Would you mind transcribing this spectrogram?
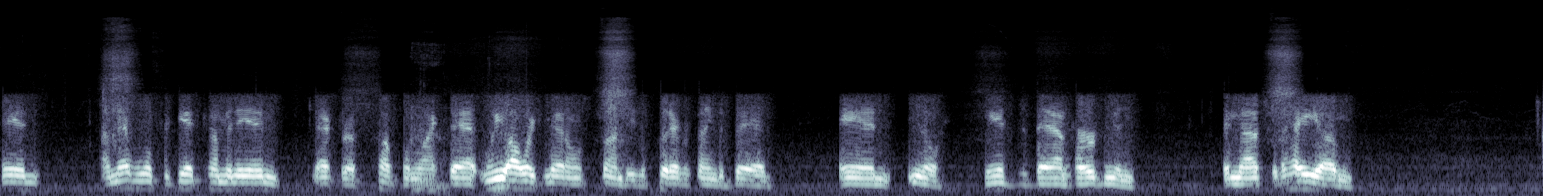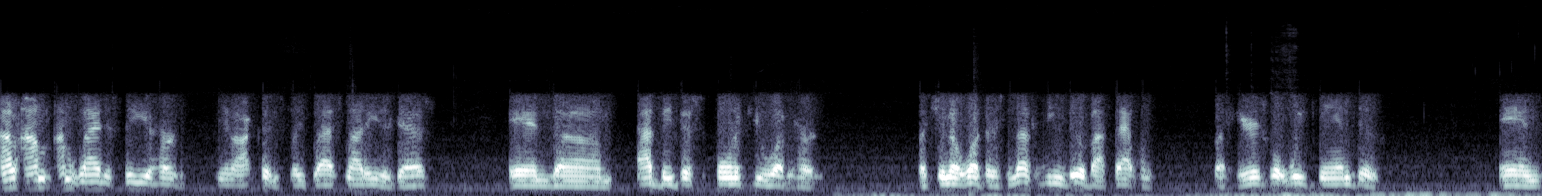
and I never will forget coming in after a tough one like that. We always met on Sunday to put everything to bed, and you know, heads are down, hurting, and and I said, "Hey, um, I'm I'm, I'm glad to see you hurt. You know, I couldn't sleep last night either, guys, and um, I'd be disappointed if you wasn't hurt. But you know what? There's nothing you can do about that one. But here's what we can do, and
